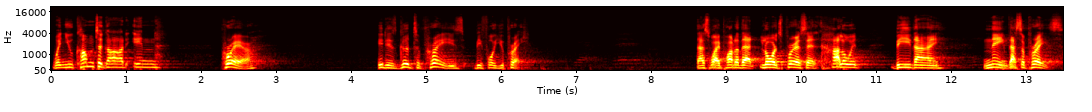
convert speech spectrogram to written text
When you come to God in prayer, it is good to praise before you pray. That's why part of that Lord's Prayer said, Hallowed be thy name. That's a praise.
